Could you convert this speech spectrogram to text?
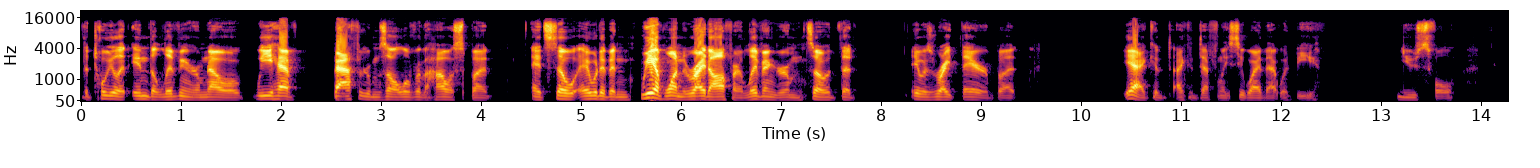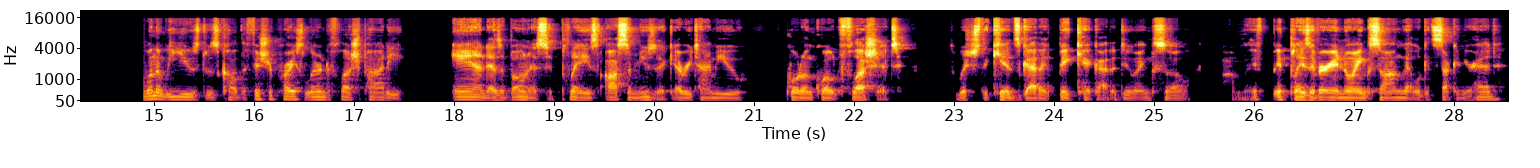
the toilet in the living room now we have bathrooms all over the house but it's still it would have been we have one right off our living room so that it was right there but yeah i could i could definitely see why that would be useful The one that we used was called the Fisher Price Learn to Flush Potty. And as a bonus, it plays awesome music every time you quote unquote flush it, which the kids got a big kick out of doing. So um, it, it plays a very annoying song that will get stuck in your head.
